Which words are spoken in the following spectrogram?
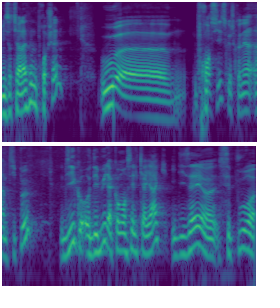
mais il sortira la semaine prochaine, où euh, Francis, que je connais un petit peu, dit qu'au début, il a commencé le kayak. Il disait, c'est pour,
